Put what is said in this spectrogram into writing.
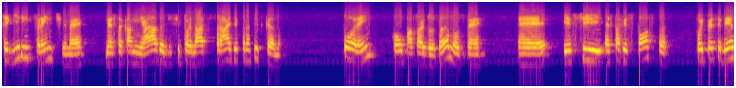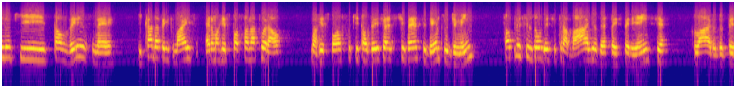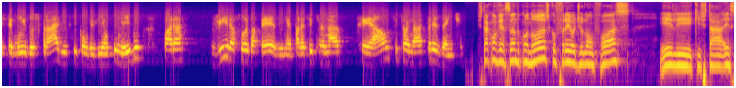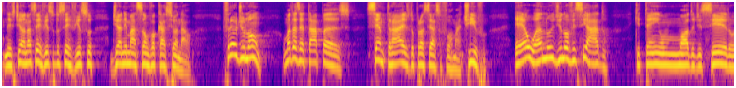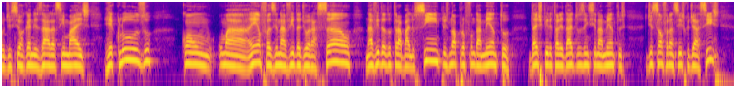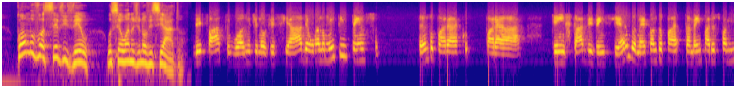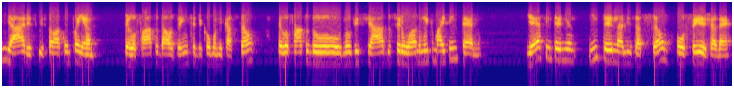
seguir em frente, né, nessa caminhada de se tornar frade franciscano. Porém, com o passar dos anos, né, é, este, esta resposta foi percebendo que talvez, né, e cada vez mais era uma resposta natural uma resposta que talvez já estivesse dentro de mim, só precisou desse trabalho, dessa experiência, claro, do testemunho dos frades que conviviam comigo, para vir à flor da pele, né, para se tornar real, se tornar presente. Está conversando conosco o Frei Odilon Foz, ele que está neste ano a serviço do Serviço de Animação Vocacional. Frei Odilon, uma das etapas centrais do processo formativo é o ano de noviciado, que tem um modo de ser ou de se organizar assim mais recluso, com uma ênfase na vida de oração, na vida do trabalho simples, no aprofundamento da espiritualidade dos ensinamentos de São Francisco de Assis. Como você viveu o seu ano de noviciado? De fato, o ano de noviciado é um ano muito intenso, tanto para, para quem está vivenciando, né, quanto pa, também para os familiares que estão acompanhando, pelo fato da ausência de comunicação, pelo fato do noviciado ser um ano muito mais interno. E essa internalização, ou seja, né,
